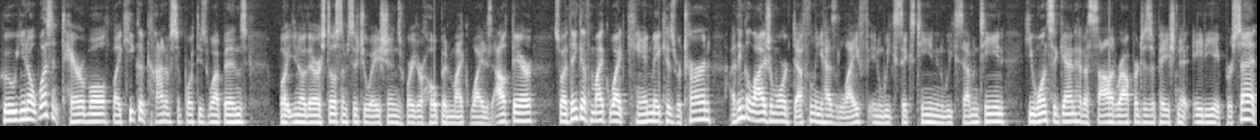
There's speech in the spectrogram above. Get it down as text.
who, you know, wasn't terrible. Like, he could kind of support these weapons, but, you know, there are still some situations where you're hoping Mike White is out there. So I think if Mike White can make his return, I think Elijah Moore definitely has life in week 16 and week 17. He once again had a solid route participation at 88%,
